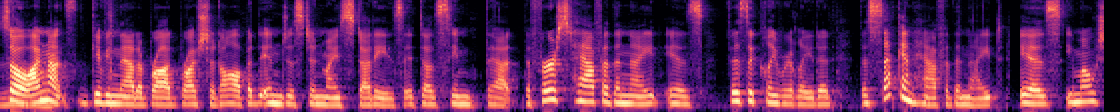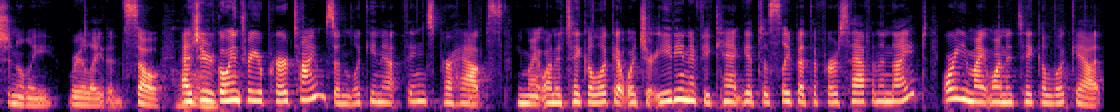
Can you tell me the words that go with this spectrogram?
So I'm mm. not giving that a broad brush at all, but in just in my studies, it does seem that the first half of the night is physically related. The second half of the night is emotionally related. So, oh. as you're oh. going through your prayer times and looking at things, perhaps you might want to take a look at what you're eating if you can't get to sleep at the first half of the night, or you might want to take a look at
